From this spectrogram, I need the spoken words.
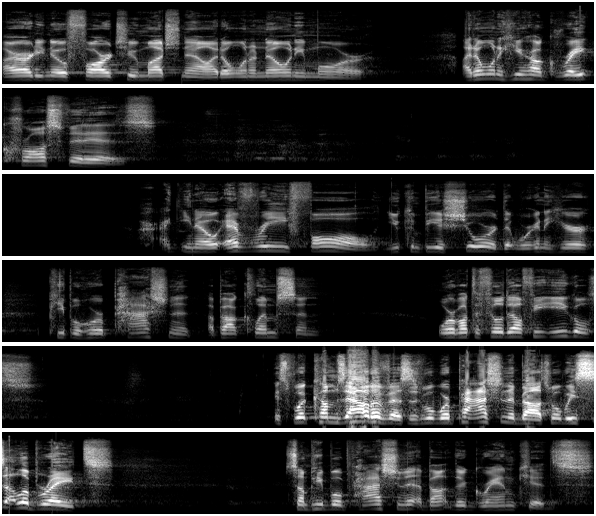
I already know far too much now. I don't want to know anymore. I don't want to hear how great CrossFit is. you know, every fall, you can be assured that we're going to hear people who are passionate about Clemson or about the Philadelphia Eagles. It's what comes out of us, it's what we're passionate about, it's what we celebrate. Some people are passionate about their grandkids,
